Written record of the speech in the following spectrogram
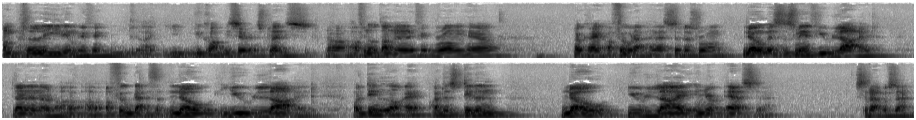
I'm pleading with him, like, you, you can't be serious, please. No, I've not done anything wrong here. Okay, I feel that, that's wrong. No, Mr. Smith, you lied. No, no, no, I, I feel that's no, you lied. I didn't lie. I just didn't. No, you lied in your ESTA. So that was that.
